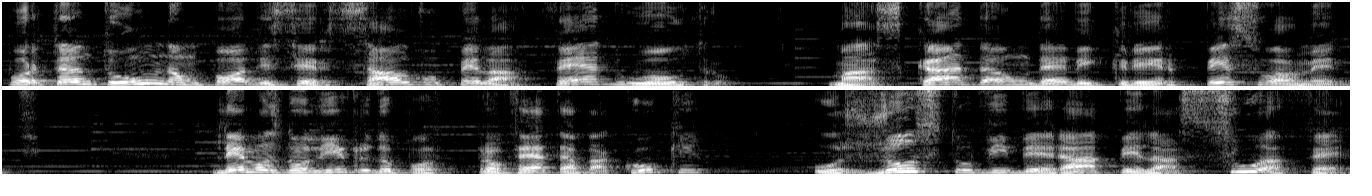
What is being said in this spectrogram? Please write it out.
Portanto, um não pode ser salvo pela fé do outro mas cada um deve crer pessoalmente. Lemos no livro do profeta Abacuque: O justo viverá pela sua fé.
